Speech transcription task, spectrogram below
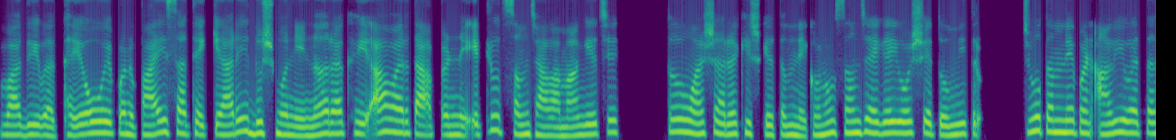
વાદ વિવાદ થયો હોય, પણ ભાઈ સાથે ક્યારેય દુશ્મની ન રાખવી. આ વાર્તા આપણને એટલું જ સમજાવવા માંગે છે. તો હું આશા રાખીશ કે તમને ઘણું સમજાઈ ગયું હશે. તો મિત્રો, જો તમને પણ આવી વાર્તા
